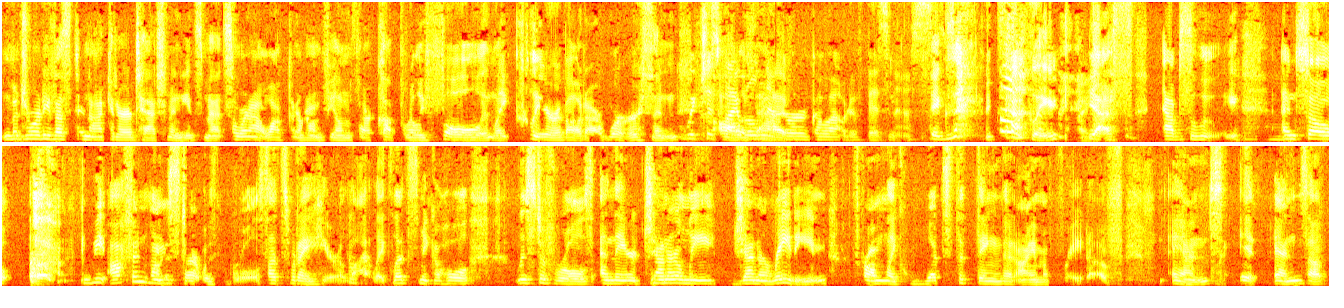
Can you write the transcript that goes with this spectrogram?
majority of us did not get our attachment needs met, so we're not walking around feeling with our cup really full and like clear about our worth and Which is why we'll that. never go out of business. Exactly. Exactly. Yes, absolutely. Mm-hmm. And so we often want to start with rules. That's what I hear a lot. Mm-hmm. Like, let's make a whole list of rules, and they are generally generating from like, what's the thing that I'm afraid of? And it ends up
